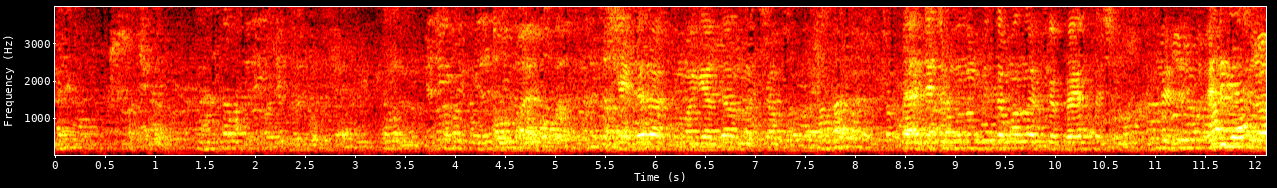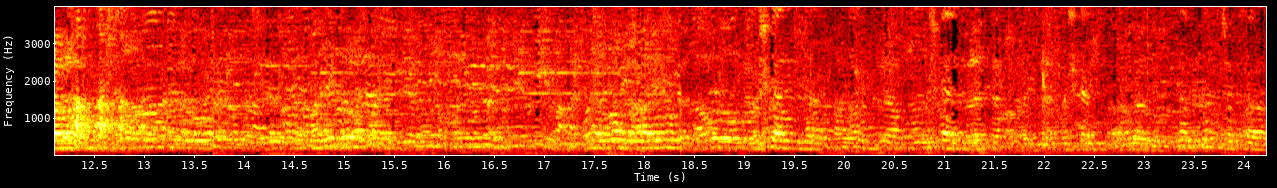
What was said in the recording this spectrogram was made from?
Hadi. Aha, Tamam. Tamam. şeyler aklıma geldi anlatacağım sonra. Ben dedim bunun bir zamanlar köpeğe taşımıştım dedim. Hadi ya. Hoş geldiniz. Hoş geldiniz. Hoş geldiniz. Nasılsınız? Çok sağ olun.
